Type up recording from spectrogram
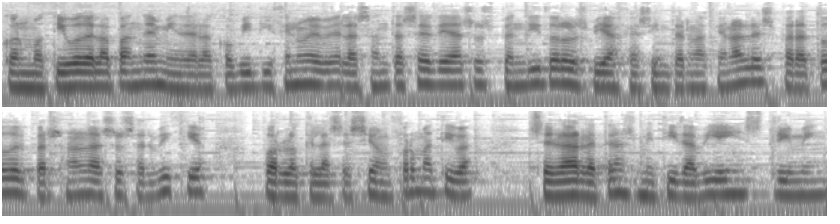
Con motivo de la pandemia de la COVID-19, la Santa Sede ha suspendido los viajes internacionales para todo el personal a su servicio, por lo que la sesión formativa será retransmitida vía streaming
